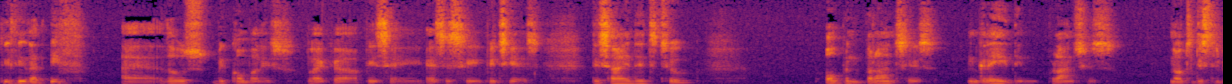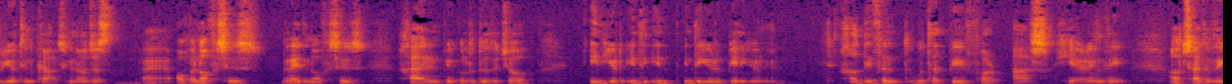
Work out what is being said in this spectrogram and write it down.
Do you think that if uh, those big companies like uh, PSA, SGC, BGS decided to open branches, grading branches, not distributing cards, you know, just uh, open offices, grading offices, hiring people to do the job in, Euro- in, the, in, in the European Union? How different would that be for us here in the outside of the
